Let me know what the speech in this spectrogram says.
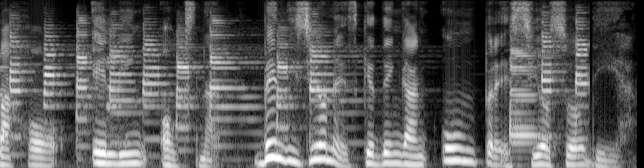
bajo Elin Oxnard. Bendiciones, que tengan un precioso día.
